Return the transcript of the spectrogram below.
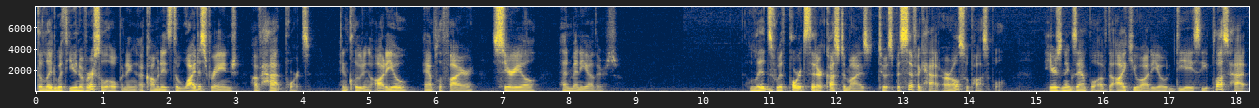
The lid with universal opening accommodates the widest range of hat ports, including audio, amplifier, serial, and many others. Lids with ports that are customized to a specific hat are also possible. Here's an example of the IQ Audio DAC Plus hat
